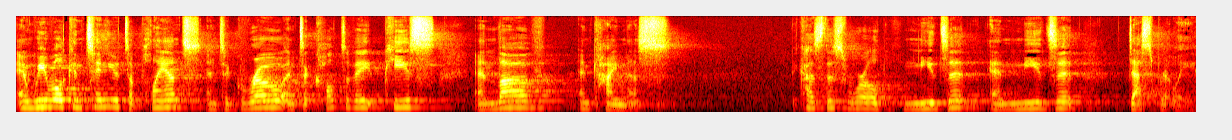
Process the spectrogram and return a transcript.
And we will continue to plant and to grow and to cultivate peace and love and kindness. Because this world needs it and needs it desperately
